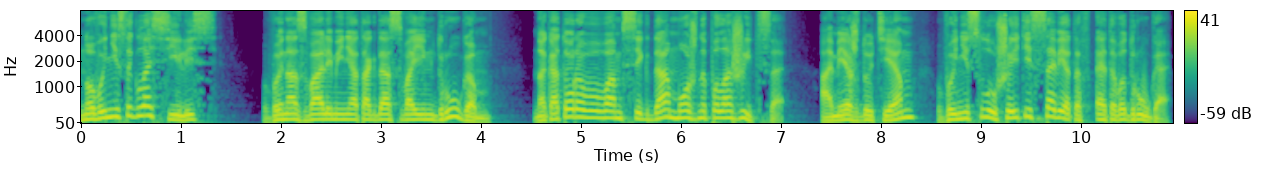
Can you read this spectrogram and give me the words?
но вы не согласились. Вы назвали меня тогда своим другом, на которого вам всегда можно положиться. А между тем вы не слушаетесь советов этого друга.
